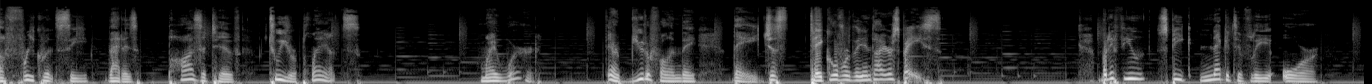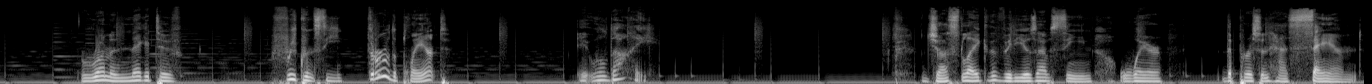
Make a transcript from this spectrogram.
a frequency that is positive to your plants, my word, they're beautiful and they they just take over the entire space. But if you speak negatively or run a negative frequency through the plant, it will die. Just like the videos I've seen where the person has sand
